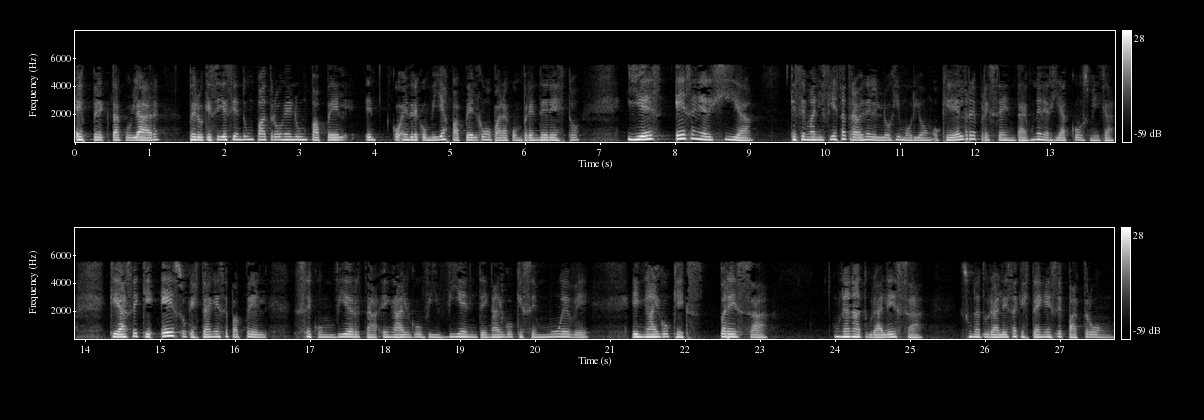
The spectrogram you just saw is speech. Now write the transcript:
espectacular, pero que sigue siendo un patrón en un papel, entre comillas papel, como para comprender esto. Y es esa energía que se manifiesta a través del Elohim Orión o que él representa, es una energía cósmica que hace que eso que está en ese papel se convierta en algo viviente, en algo que se mueve, en algo que expresa una naturaleza, su naturaleza que está en ese patrón.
